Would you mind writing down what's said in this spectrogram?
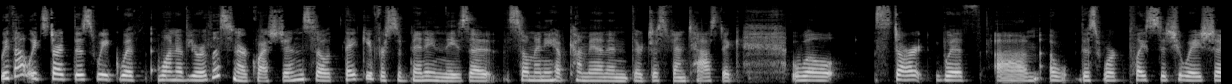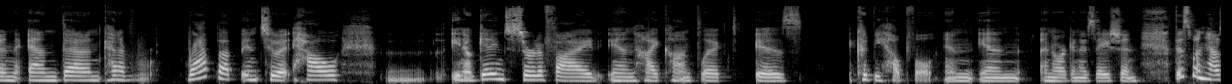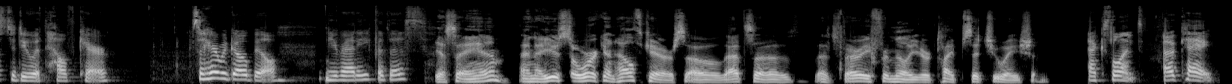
We thought we'd start this week with one of your listener questions. So thank you for submitting these. Uh, so many have come in and they're just fantastic. We'll start with um, a, this workplace situation and then kind of wrap up into it how, you know, getting certified in high conflict is could be helpful in, in an organization. This one has to do with healthcare. So here we go, Bill. You ready for this? Yes, I am. And I used to work in healthcare, so that's a that's very familiar type situation. Excellent. Okay.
